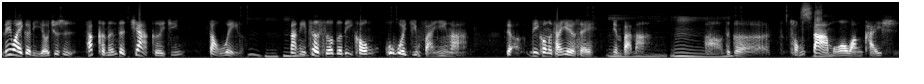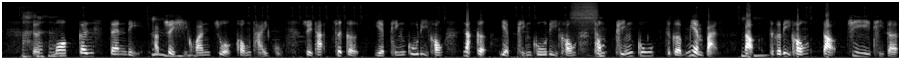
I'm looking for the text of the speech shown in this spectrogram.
另外一个理由就是它可能的价格已经到位了。那你这时候的利空，我我已经反映啦。对，利空的产业有谁？面板嘛。嗯。啊，这个从大魔王开始。的摩根斯丹利，他最喜欢做空台股，所以他这个也评估利空，那个也评估利空。从评估这个面板到这个利空，到记忆体的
